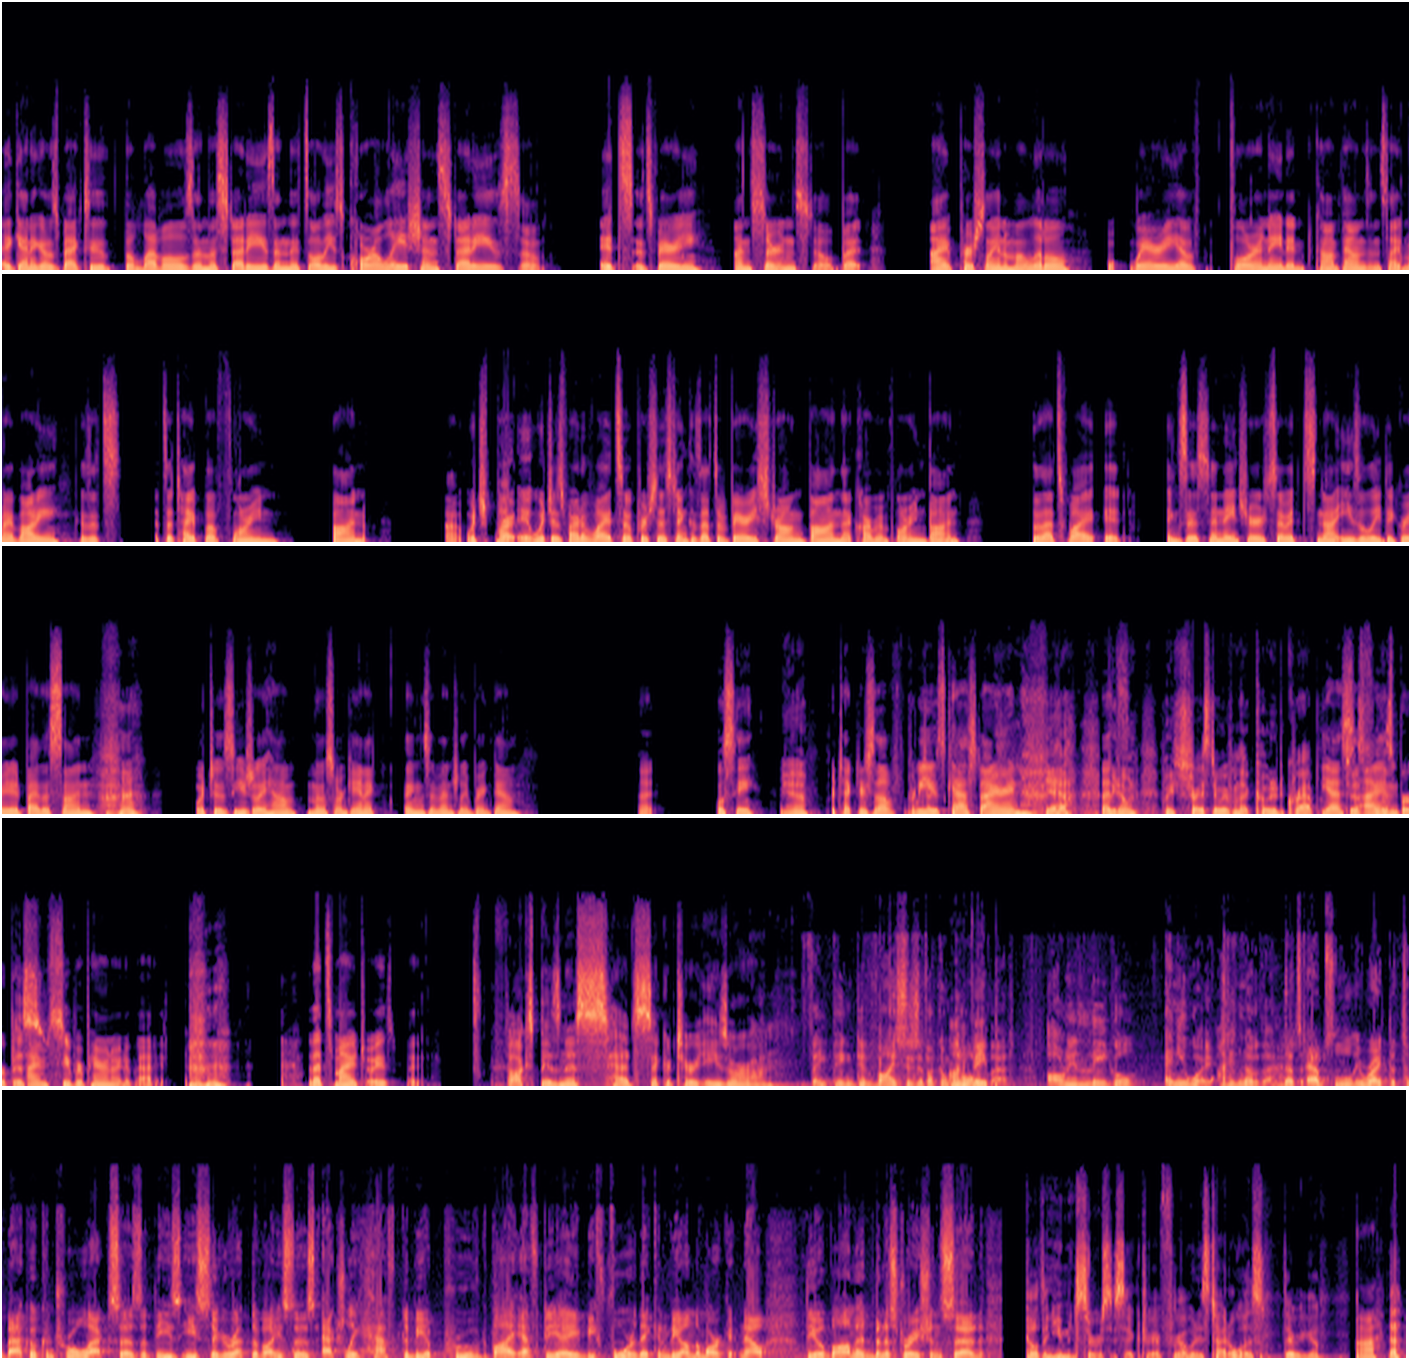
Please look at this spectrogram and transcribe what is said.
again, it goes back to the levels and the studies, and it's all these correlation studies. So it's it's very uncertain still. But I personally am a little wary of fluorinated compounds inside my body because it's it's a type of fluorine bond, uh, which part which is part of why it's so persistent because that's a very strong bond, that carbon fluorine bond. So that's why it exists in nature. So it's not easily degraded by the sun, which is usually how most organic things eventually break down. But we'll see. Yeah, Protect yourself. we use cast iron. yeah. we don't. We just try to stay away from that coated crap. Yes, just for I'm, this purpose. I'm super paranoid about it. That's my choice, but Fox Business had Secretary Azar on. Vaping devices, if I can On call vape. that, are illegal anyway. I didn't know that. That's absolutely right. The Tobacco Control Act says that these e cigarette devices actually have to be approved by FDA before they can be on the market. Now, the Obama administration said Health and Human Services Secretary. I forgot what his title was. There we go. ah,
